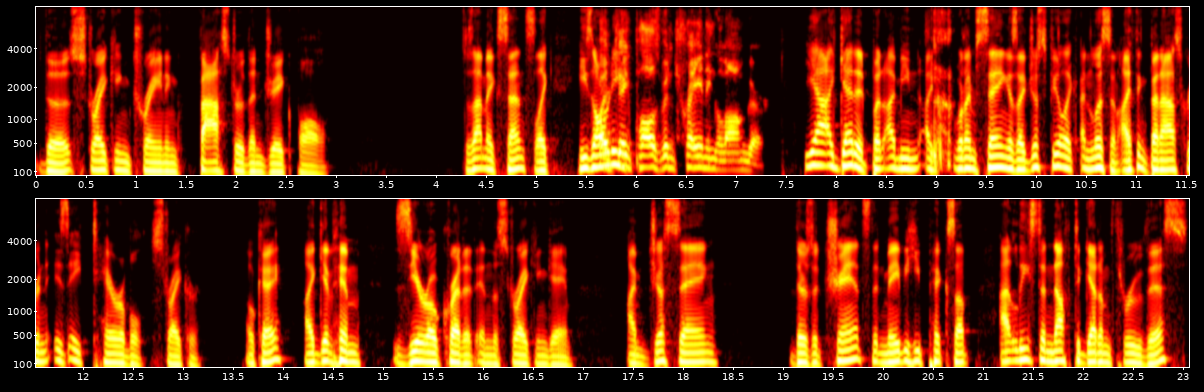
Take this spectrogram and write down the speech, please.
the striking training faster than Jake Paul. Does that make sense? Like he's But already Jake Paul's been training longer. Yeah, I get it, but I mean, I, what I'm saying is, I just feel like, and listen, I think Ben Askren is a terrible striker. Okay, I give him zero credit in the striking game. I'm just saying, there's a chance that maybe he picks up at least enough to get him through this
